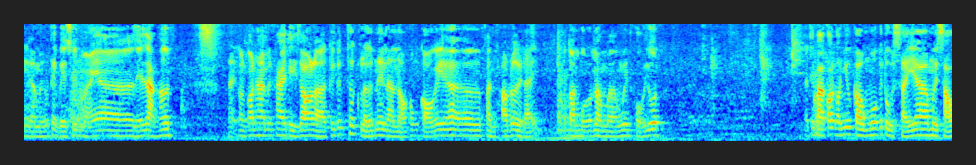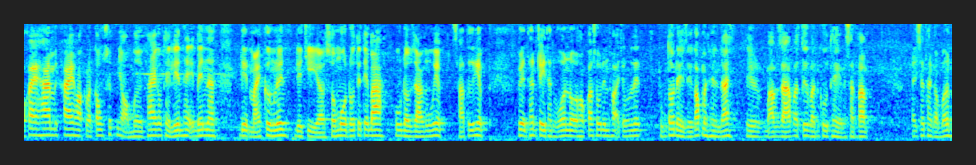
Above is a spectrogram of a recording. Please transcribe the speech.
thì là mình có thể vệ sinh máy uh, dễ dàng hơn. Đấy, còn con 20 khay thì do là cái kích thước lớn nên là nó không có cái uh, phần tháo rời đấy. Toàn bộ nó nằm uh, nguyên khối luôn thì bà con có nhu cầu mua cái tủ sấy 16 khay, 20 khay hoặc là công suất nhỏ 10 khay có thể liên hệ bên à, điện máy Cường lên địa chỉ ở số 1 đô TT3, khu đầu giàng Ngũ Hiệp, xã Tứ Hiệp, huyện Thanh Trì, thành phố Hà Nội hoặc qua số điện thoại chúng tôi để dưới góc màn hình đây thì báo giá và tư vấn cụ thể về sản phẩm. Đấy, xin thành cảm ơn.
